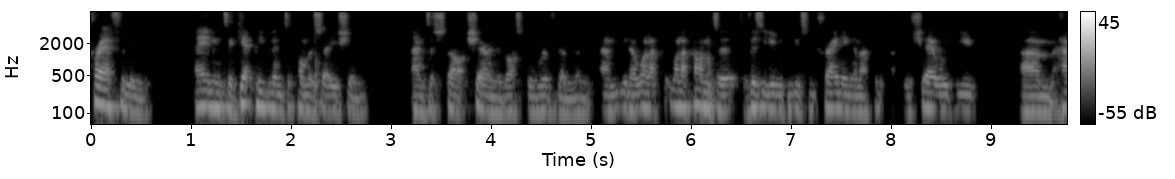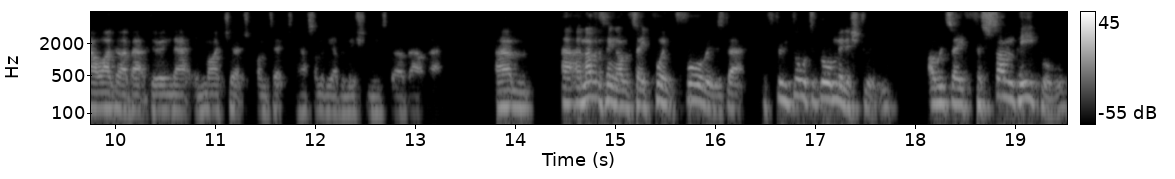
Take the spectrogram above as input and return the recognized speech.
prayerfully, aiming to get people into conversation and to start sharing the gospel with them. And, and you know, when I when I come to, to visit you, we can do some training, and I can, I can share with you um, how I go about doing that in my church context, and how some of the other missionaries go about that. Um, another thing I would say, point four, is that through door-to-door ministry, I would say for some people,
